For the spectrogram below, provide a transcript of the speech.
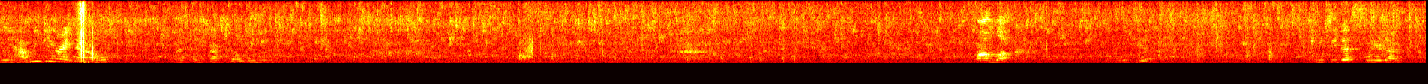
Do we have anything right now? Let's go start building. Mom, look. Let me see this. Can you see this when you're done?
